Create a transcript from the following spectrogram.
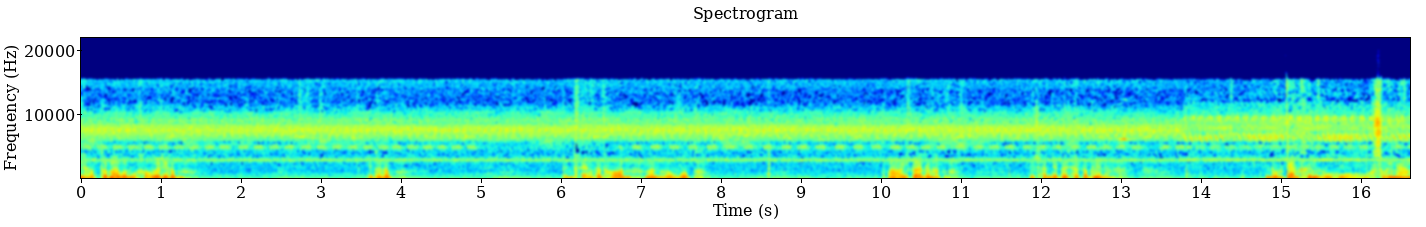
นะครับต้นไม้บนภูเขาตัวนี้ครับ เห็นไหมครับ เป็นแสงสะท้อนนั่นครับปุ๊บอ้าวอีกแล้วนะครับเดี๋ยวชัดเดี๋ยวไม่ชัดครับนี่นะ ดวงจันทร์ขึ้น โอ้โห สวยงาม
